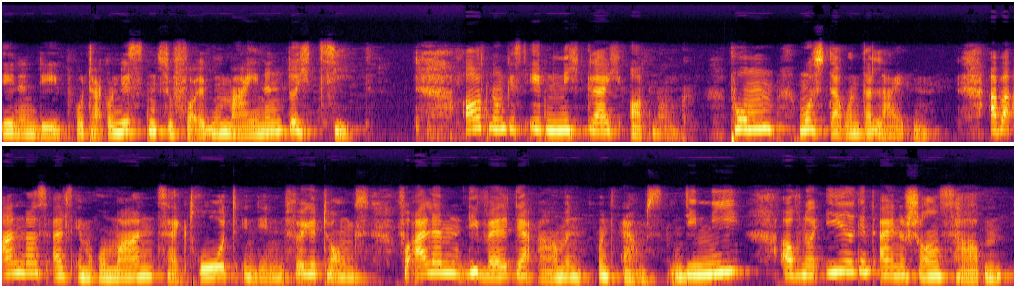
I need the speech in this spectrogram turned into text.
denen die Protagonisten zu folgen meinen, durchzieht. Ordnung ist eben nicht gleich Ordnung. Pum muss darunter leiden. Aber anders als im Roman zeigt Roth in den Feuilletons vor allem die Welt der Armen und Ärmsten, die nie auch nur irgendeine Chance haben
